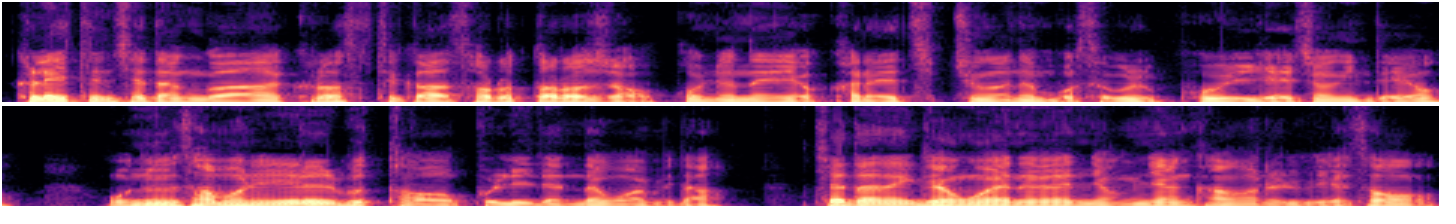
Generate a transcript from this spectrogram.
클레이튼 재단과 크러스트가 서로 떨어져 본연의 역할에 집중하는 모습을 보일 예정인데요. 오는 3월 1일부터 분리된다고 합니다. 재단의 경우에는 역량 강화를 위해서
